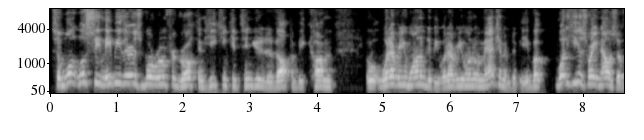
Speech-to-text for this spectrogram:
so we'll we'll see. Maybe there is more room for growth, and he can continue to develop and become whatever you want him to be, whatever you want to imagine him to be. But what he is right now is a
